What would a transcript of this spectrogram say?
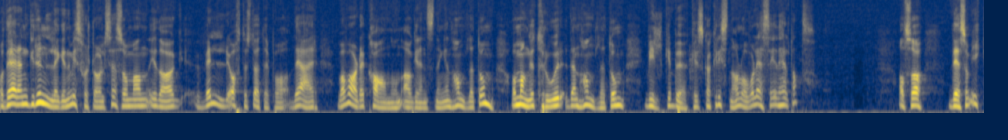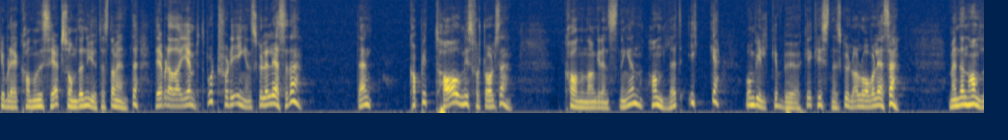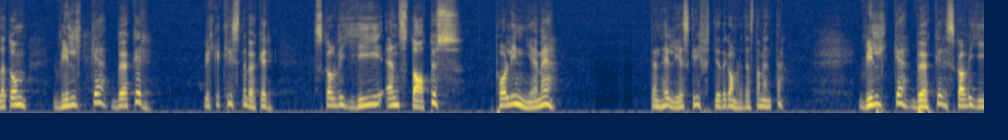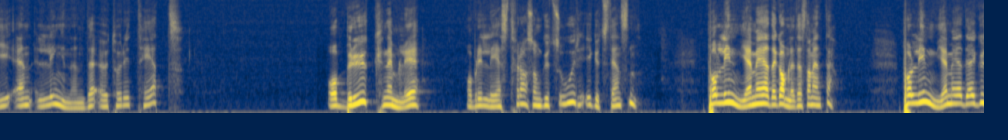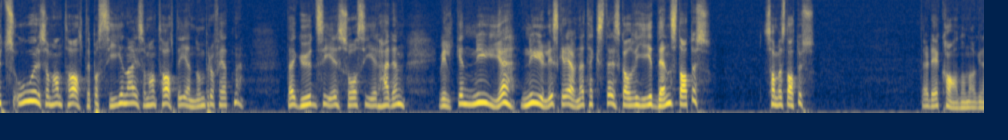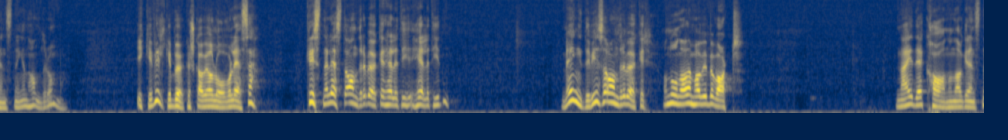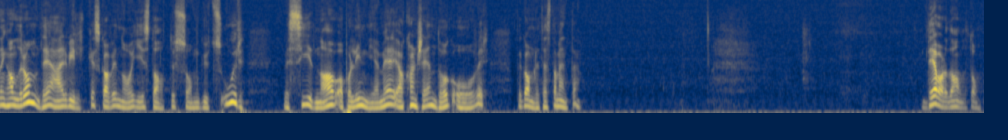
Og Det er en grunnleggende misforståelse som man i dag veldig ofte støter på. Det er hva var det kanonavgrensningen handlet om? Og mange tror den handlet om hvilke bøker skal kristne ha lov å lese i det hele tatt. Altså, Det som ikke ble kanonisert som Det nye testamentet, det ble da gjemt bort fordi ingen skulle lese det. Det er en kapital misforståelse. Kanonavgrensningen handlet ikke om hvilke bøker kristne skulle ha lov å lese. Men den handlet om hvilke bøker, hvilke kristne bøker, skal vi gi en status på linje med Den hellige skrift i Det gamle testamentet. Hvilke bøker skal vi gi en lignende autoritet og bruk, nemlig å bli lest fra som Guds ord i gudstjenesten? På linje med Det gamle testamentet. På linje med det Guds ord som han talte på Sinai, som han talte gjennom profetene der Gud sier 'så sier Herren', hvilke nye, nylig skrevne tekster skal vi gi den status? Samme status. Det er det kanonavgrensningen handler om. Ikke hvilke bøker skal vi ha lov å lese. Kristne leste andre bøker hele, hele tiden. Mengdevis av andre bøker, og noen av dem har vi bevart. Nei, det kanonavgrensning handler om, det er hvilke skal vi nå gi status som Guds ord ved siden av og på linje med, ja, kanskje endog over Det gamle testamentet. Det var det det handlet om.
